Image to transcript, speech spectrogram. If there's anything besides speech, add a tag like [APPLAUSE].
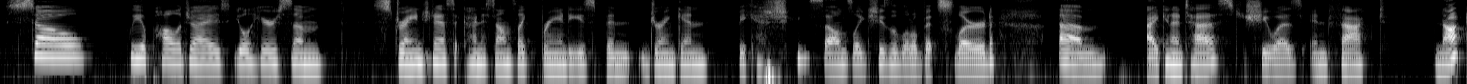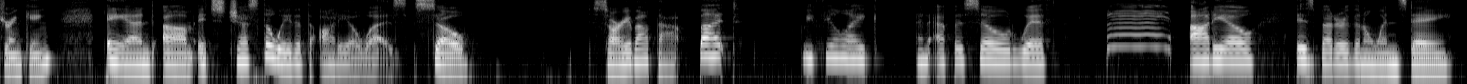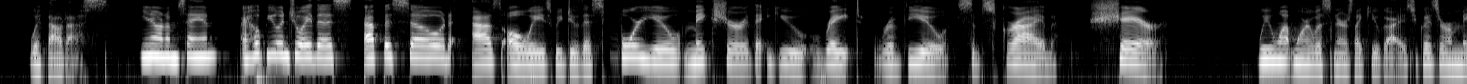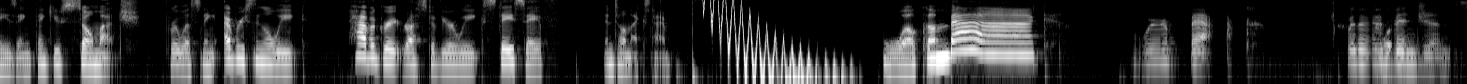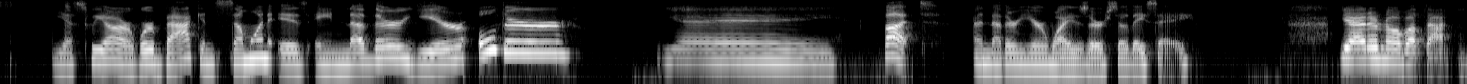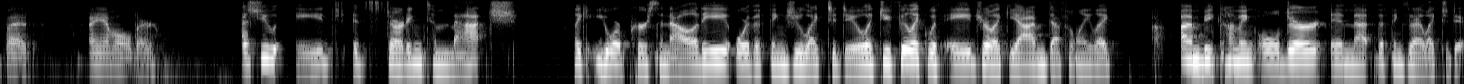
So we apologize. You'll hear some strangeness. It kind of sounds like Brandy's been drinking [LAUGHS] because she sounds like she's a little bit slurred. Um, I can attest she was, in fact, not drinking. And um, it's just the way that the audio was. So sorry about that. But we feel like an episode with eh, audio is better than a Wednesday without us. You know what I'm saying? I hope you enjoy this episode. As always, we do this for you. Make sure that you rate, review, subscribe, share we want more listeners like you guys. You guys are amazing. Thank you so much for listening every single week. Have a great rest of your week. Stay safe. Until next time. Welcome back. We're back with a We're, vengeance. Yes, we are. We're back, and someone is another year older. Yay. But another year wiser, so they say. Yeah, I don't know about that, but I am older. As you age, it's starting to match like your personality or the things you like to do. Like do you feel like with age you're like, yeah, I'm definitely like I'm becoming older in that the things that I like to do?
